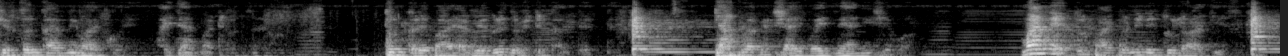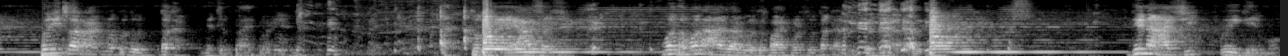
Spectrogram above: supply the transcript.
कीर्तनकारनी बायको आहे आई ध्यान ठेवत जा. तुमकडे बाया वेगळी दृष्टी घालते की आपल्यापेक्षा आई वैज्ञानिक सेवा मान्य तू पाय पडली तुला राग येईल राग नको तो नका मी तुला पाय पडतो तू काय असं मला आजार होतो पाय पडतो. नका दिना अशी होई गेल मग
